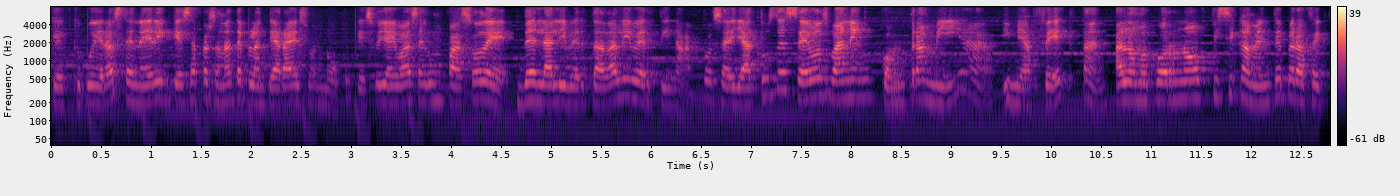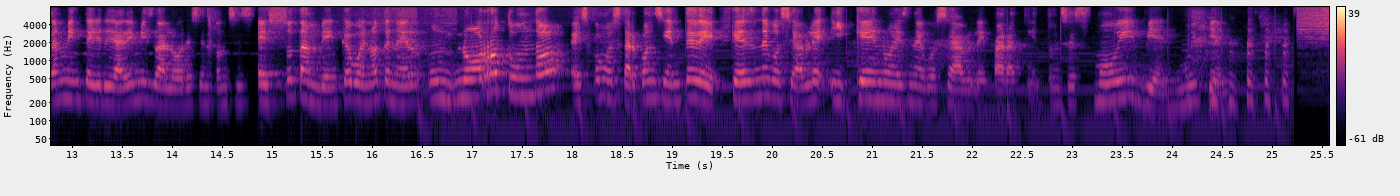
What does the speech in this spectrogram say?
que, pudieras tener y que esa persona te planteara eso, no, porque eso ya iba a ser un paso de, de la libertad a libertinaje, o sea, ya tus deseos van en contra mía y me afectan, a lo mejor no físicamente, pero afectan mi integridad y mis valores, entonces eso también, que bueno, tener un no rotundo es como estar consciente de qué es negociable y qué no es negociable para ti, entonces muy bien, muy bien.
